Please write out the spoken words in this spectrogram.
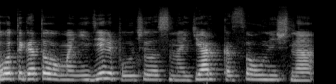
Вот и готова моя неделя. Получилась она ярко, солнечно,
